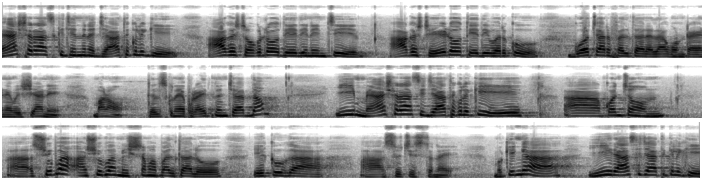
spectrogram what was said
మేషరాశికి చెందిన జాతకులకి ఆగస్టు ఒకటవ తేదీ నుంచి ఆగస్టు ఏడవ తేదీ వరకు గోచార ఫలితాలు ఎలా ఉంటాయనే విషయాన్ని మనం తెలుసుకునే ప్రయత్నం చేద్దాం. ఈ మేషరాశి జాతకులకి కొంచెం శుభ అశుభ మిశ్రమ ఫలితాలు ఎక్కువగా సూచిస్తున్నాయి. ముఖ్యంగా ఈ రాశి జాతకులకి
